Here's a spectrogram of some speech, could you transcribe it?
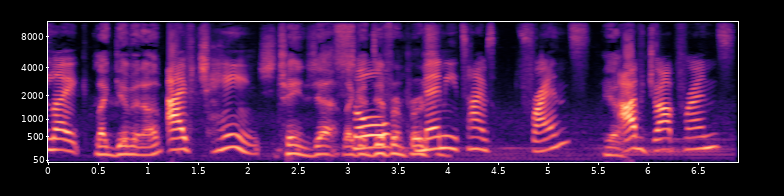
like Like giving up, I've changed changed, yeah, like so a different person. many times. Friends, yeah, I've dropped friends.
